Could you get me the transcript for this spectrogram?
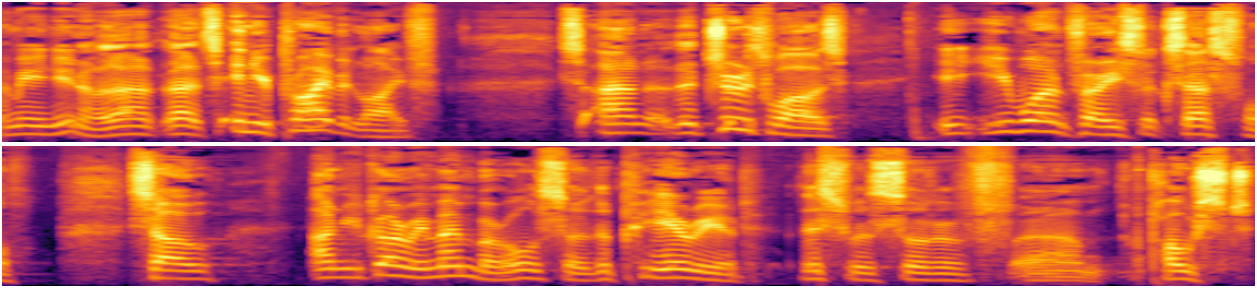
I mean, you know, that, that's in your private life. So, and the truth was, y- you weren't very successful. So, and you've got to remember also the period. This was sort of um, post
